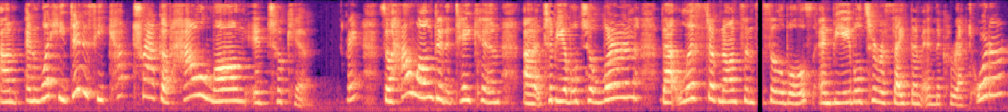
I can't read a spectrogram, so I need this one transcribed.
Um, and what he did is he kept track of how long it took him right? So how long did it take him uh, to be able to learn that list of nonsense syllables and be able to recite them in the correct order?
